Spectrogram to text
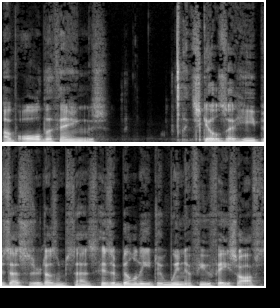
of all the things, skills that he possesses or doesn't possess, his ability to win a few face-offs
